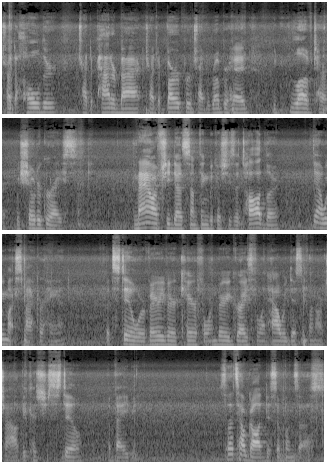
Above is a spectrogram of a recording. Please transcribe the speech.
tried to hold her, tried to pat her back, tried to burp her, tried to rub her head. We loved her, we showed her grace. Now, if she does something because she's a toddler, yeah, we might smack her hand. But still, we're very, very careful and very graceful in how we discipline our child because she's still a baby. So that's how God disciplines us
